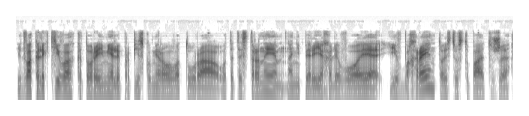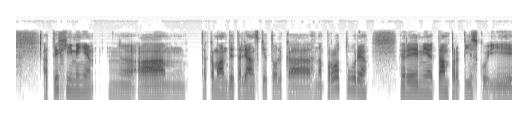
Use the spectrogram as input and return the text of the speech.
и два коллектива, которые имели прописку мирового тура от этой страны, они переехали в ОАЭ и в Бахрейн, то есть выступают уже от их имени, а это команды итальянские только на про-туре имеют там прописку, и,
